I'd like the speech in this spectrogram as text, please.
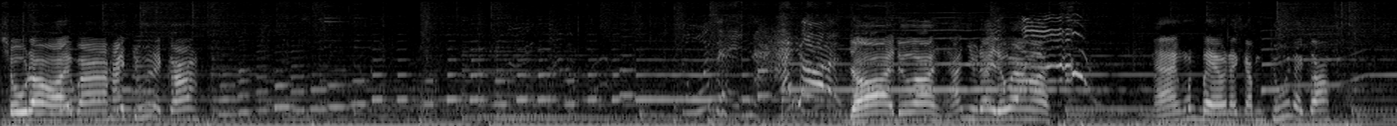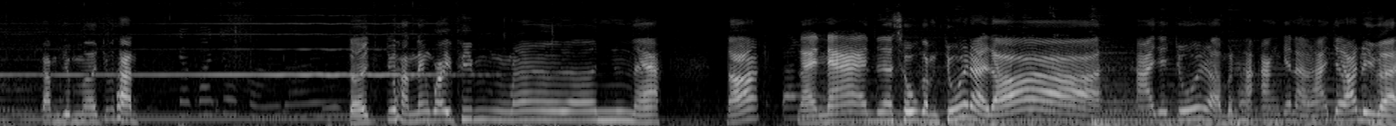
Su đâu rồi? Ba hái chuối này con. Chuối bị nã rồi. rồi được rồi. Hái nhiêu đây đủ ăn rồi. Nè ăn bánh bèo này cầm chuối này con. Cầm giùm ờ, chú thành. Cho con cho phần trời chú thành đang quay phim ờ, nè. Đó. Này na su cầm chuối này đó. Hai trái chuối rồi mình ăn trái nào hai trái đó đi về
